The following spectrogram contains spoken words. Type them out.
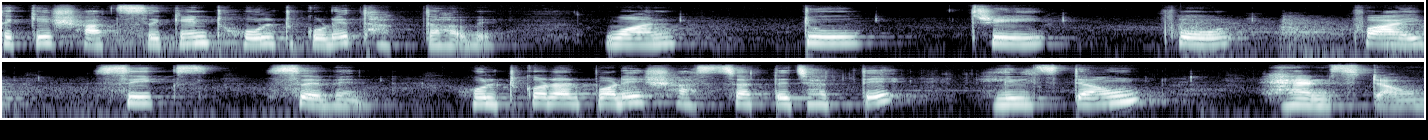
থেকে সাত সেকেন্ড হোল্ড করে থাকতে হবে। One, two, three, four, five, six, seven. Hold করার পরে শ্বাস ছাড়তে ছাড়তে হিলস ডাউন, হ্যান্ডস ডাউন।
